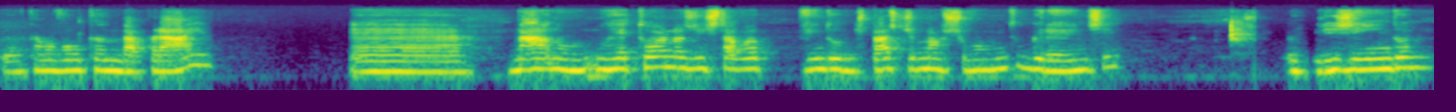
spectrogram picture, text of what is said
Eu estava voltando da praia. É, na, no, no, retorno, a gente estava vindo debaixo de uma chuva muito grande. Eu dirigindo,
